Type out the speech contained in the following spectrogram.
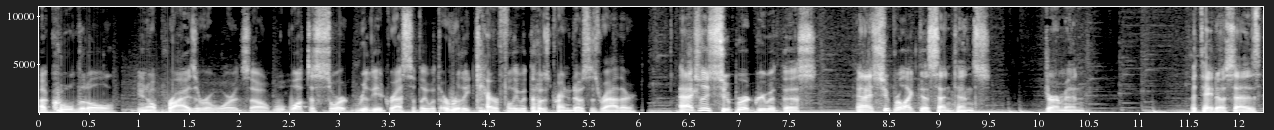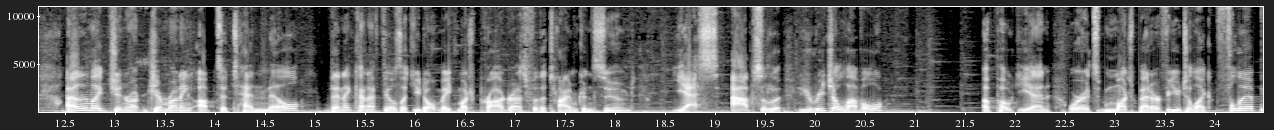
a cool little, you know, prize or reward. So we'll have to sort really aggressively with, or really carefully with those doses rather. I actually super agree with this. And I super like this sentence. German. Potato says, I only like gym, gym running up to 10 mil. Then it kind of feels like you don't make much progress for the time consumed. Yes, absolutely. You reach a level of Pokeyen where it's much better for you to like flip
